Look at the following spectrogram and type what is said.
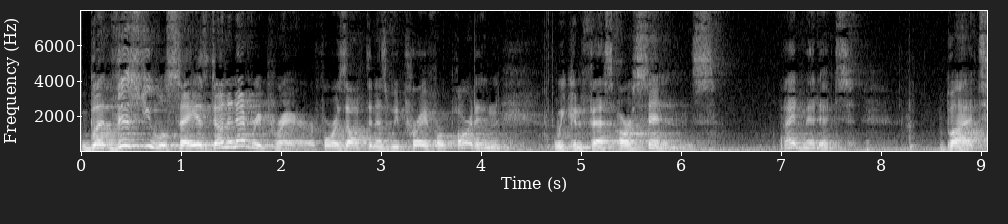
But this, you will say, is done in every prayer, for as often as we pray for pardon, we confess our sins. I admit it. But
